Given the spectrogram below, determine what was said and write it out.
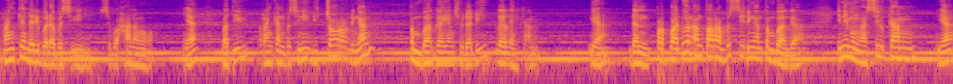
rangkaian daripada besi ini. Subhanallah. Ya? Berarti rangkaian besi ini dicor dengan tembaga yang sudah dilelehkan. Ya? Dan perpaduan antara besi dengan tembaga ini menghasilkan ya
